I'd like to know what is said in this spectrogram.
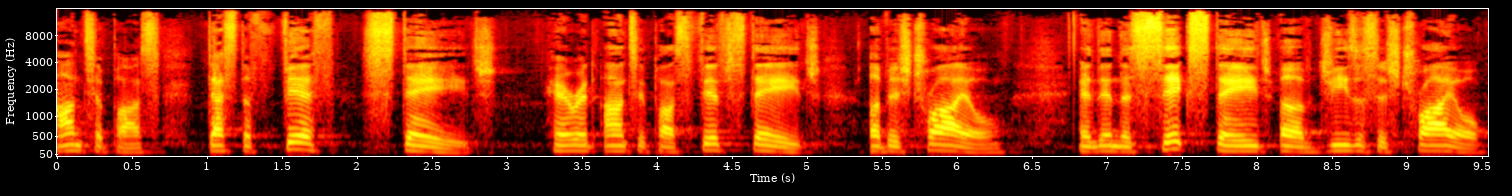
Antipas. That's the fifth stage. Herod Antipas, fifth stage of his trial. And then the sixth stage of Jesus' trial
